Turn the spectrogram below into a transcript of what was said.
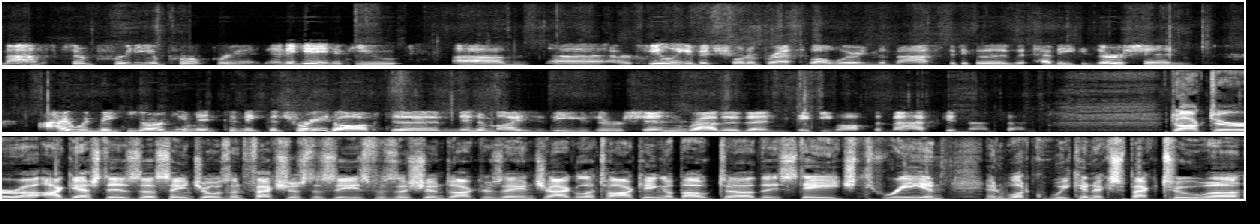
masks are pretty appropriate. And again, if you um, uh, are feeling a bit short of breath while wearing the mask, particularly with heavy exertion, I would make the argument to make the trade off to minimize the exertion rather than taking off the mask in that sense. Doctor, uh, our guest is uh, St. Joe's infectious disease physician, Dr. Zain Chagla, talking about uh, the stage three and, and what we can expect to uh,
